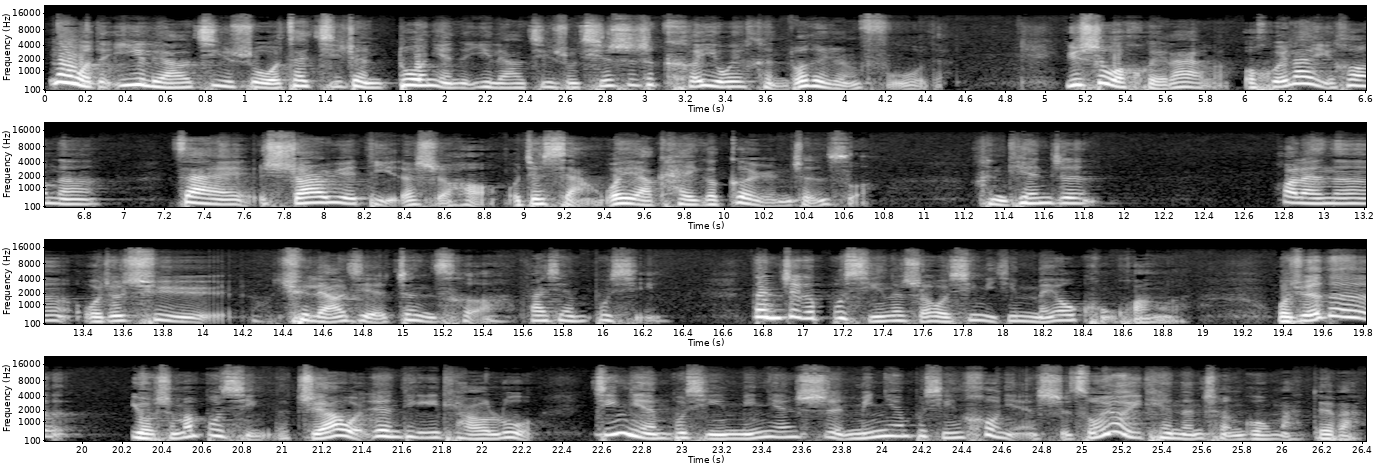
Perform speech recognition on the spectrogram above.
那我的医疗技术，我在急诊多年的医疗技术，其实是可以为很多的人服务的。于是我回来了。我回来以后呢，在十二月底的时候，我就想，我也要开一个个人诊所，很天真。后来呢，我就去去了解政策，发现不行。但这个不行的时候，我心里已经没有恐慌了。我觉得有什么不行的？只要我认定一条路，今年不行，明年是，明年不行，后年是，总有一天能成功嘛，对吧？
